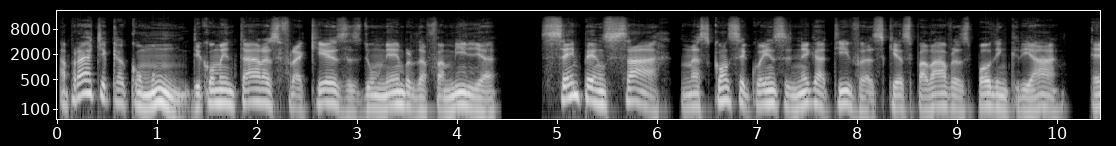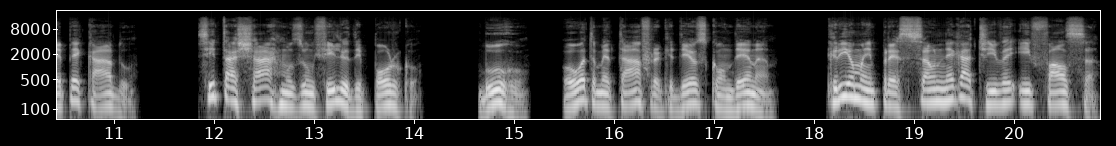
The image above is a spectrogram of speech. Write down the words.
A prática comum de comentar as fraquezas de um membro da família sem pensar nas consequências negativas que as palavras podem criar é pecado. Se taxarmos um filho de porco, burro ou outra metáfora que Deus condena, cria uma impressão negativa e falsa.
